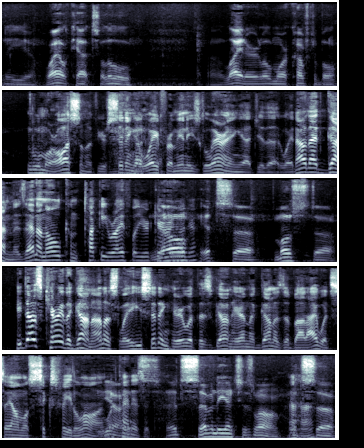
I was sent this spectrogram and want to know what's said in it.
the uh, wildcat's a little uh, lighter, a little more comfortable, A little more awesome if you're sitting away from him and he's glaring at you that way. Now that gun is that an old Kentucky rifle you're carrying? No, it's uh, most. Uh, he does carry the gun. Honestly, he's sitting here with this gun here, and the gun is about, I would say, almost six feet long. Yeah, what kind is it? It's 70 inches long. Uh-huh. It's uh,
